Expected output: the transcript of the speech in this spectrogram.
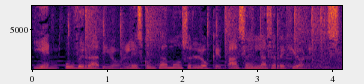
y en V Radio les contamos lo que pasa en las regiones.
